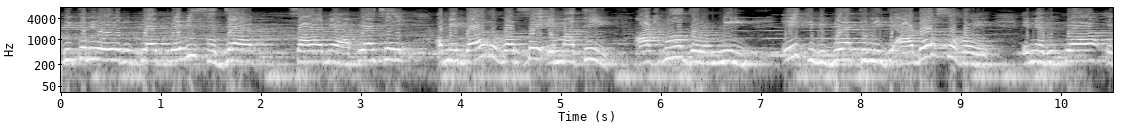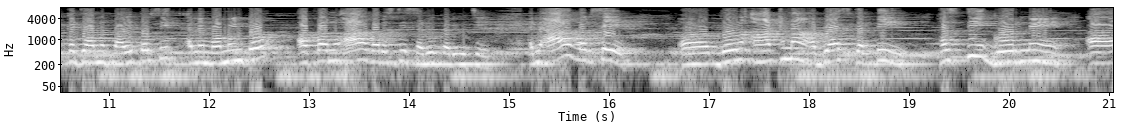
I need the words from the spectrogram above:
દીકરીઓએ રૂપિયા ત્રેવીસ હજાર શાળાને આપ્યા છે અને દર વર્ષે એમાંથી આઠમા ધોરણની એક વિદ્યાર્થીની જે આદર્શ હોય એને રૂપિયા એક હજારનું પારિતોષિક અને મોમેન્ટો આપવાનું આ વર્ષથી શરૂ કર્યું છે. અને આ વર્ષે ધોરણ આઠમાં અભ્યાસ કરતી હસ્તી ગોરને આ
